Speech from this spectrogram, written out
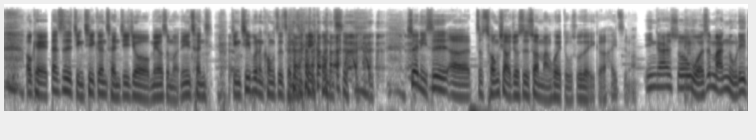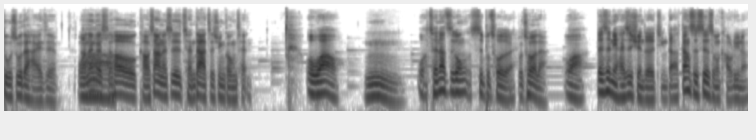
OK，但是景气跟成绩就没有什么，因为成 景气不能控制，成绩可以控制。所以你是呃，从小就是算蛮会读书的一个孩子吗？应该说我是蛮努力读书的孩子。我那个时候考上的是成大资讯工程。哦哇哦，嗯，哇，成大资工是不错的，不错的。哇，但是你还是选择景大，当时是有什么考虑呢？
